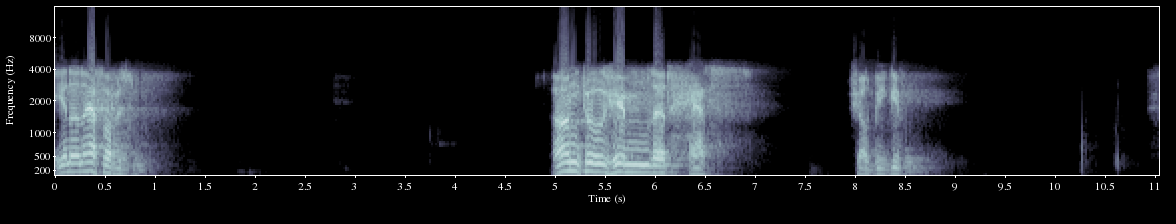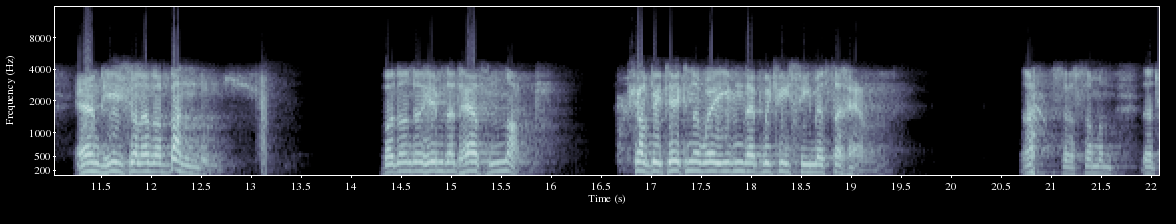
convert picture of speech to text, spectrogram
in an aphorism Unto him that hath shall be given, and he shall have abundance. But unto him that hath not shall be taken away even that which he seemeth to have. Ah, says someone, that's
